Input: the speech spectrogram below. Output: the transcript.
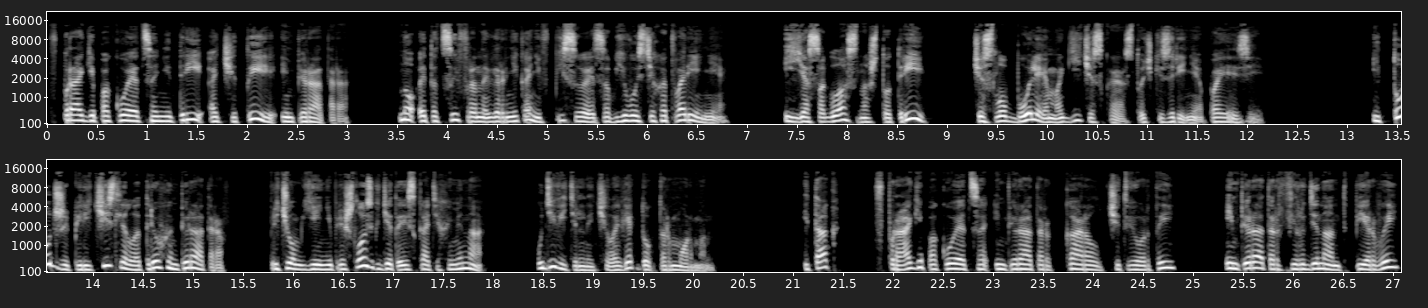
В Праге покоятся не три, а четыре императора, но эта цифра наверняка не вписывается в его стихотворение. И я согласна, что три число более магическое с точки зрения поэзии. И тут же перечислила трех императоров, причем ей не пришлось где-то искать их имена. Удивительный человек доктор Морман. Итак, в Праге покоятся император Карл IV, император Фердинанд I,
